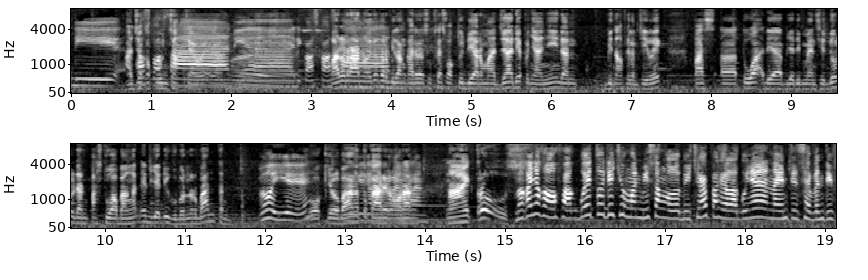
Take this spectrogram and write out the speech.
di Ajak ke puncak cewek ya. Iya, di kos-kosan. Padahal Rano itu terbilang karir sukses waktu dia remaja, dia penyanyi dan bintang film cilik. Pas eh, tua dia jadi main sidul dan pas tua bangetnya dia jadi gubernur Banten. Oh iya. ya. Gokil banget Iya, tuh karir keren, orang. keren. Naik terus. Makanya kalau fuckboy tuh dia cuman bisa ngelobi cewek pakai lagunya 1975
